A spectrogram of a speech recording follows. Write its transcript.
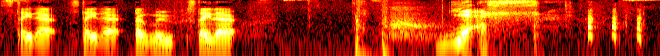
Stay there. Stay there. Don't move. Stay there. Yes!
